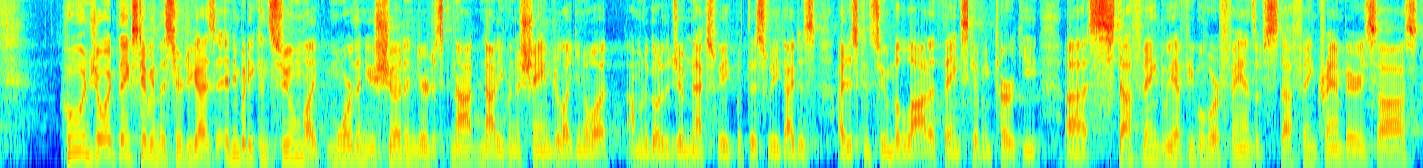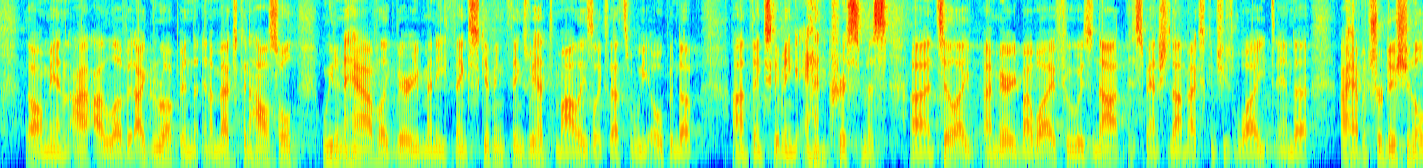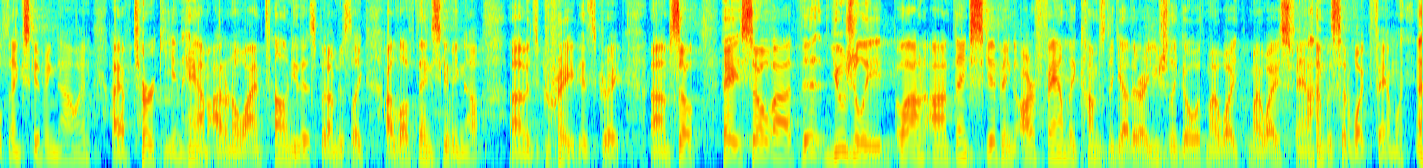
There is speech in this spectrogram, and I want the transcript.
who enjoyed Thanksgiving this year? Do you guys, anybody consume like more than you should and you're just not, not even ashamed? You're like, you know what? I'm going to go to the gym next week, but this week I just, I just consumed a lot of Thanksgiving turkey. Uh, stuffing. Do we have people who are fans of stuffing, cranberry sauce? Oh man, I, I love it. I grew up in, in a Mexican household. We didn't have like very many Thanksgiving things. We had tamales, like that's what we opened up on Thanksgiving and Christmas uh, until I, I married my wife who is not Hispanic. She's not Mexican. She's white. And uh, I have a traditional Thanksgiving now and I have turkey and ham am. I don't know why I'm telling you this, but I'm just like, I love Thanksgiving now. Um, it's great. It's great. Um, so, hey, so uh, th- usually on, on, Thanksgiving, our family comes together. I usually go with my, wife, my wife's family. I almost said white family.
